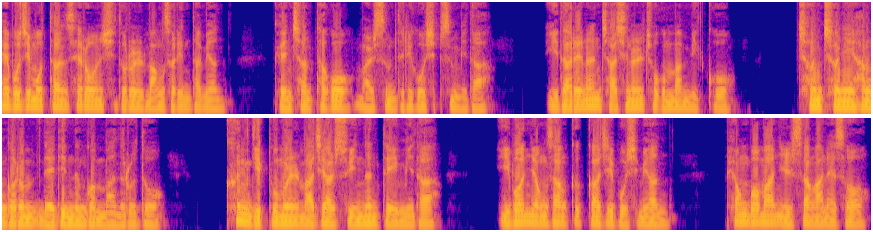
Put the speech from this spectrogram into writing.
해보지 못한 새로운 시도를 망설인다면 괜찮다고 말씀드리고 싶습니다. 이달에는 자신을 조금만 믿고 천천히 한 걸음 내딛는 것만으로도 큰 기쁨을 맞이할 수 있는 때입니다. 이번 영상 끝까지 보시면 평범한 일상 안에서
